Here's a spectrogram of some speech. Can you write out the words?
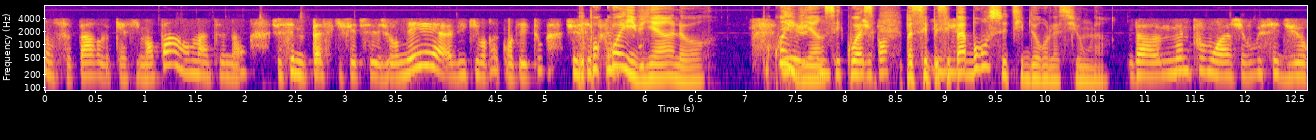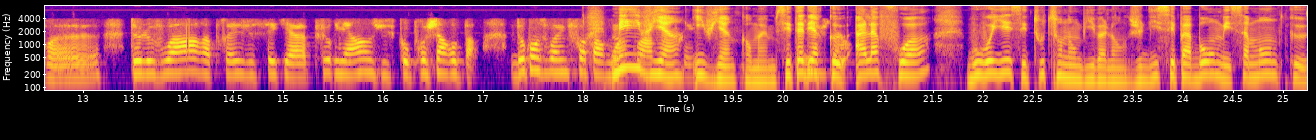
on se parle quasiment pas hein, maintenant. Je sais même pas ce qu'il fait de ses journées, lui qui me racontait tout. Je Mais sais pourquoi plus. il vient alors? Pourquoi il vient? C'est quoi? c'est- pense- il- pas bon ce type de relation là. Bah, même pour moi, j'avoue que c'est dur euh, de le voir. Après, je sais qu'il y a plus rien jusqu'au prochain repas. Donc, on se voit une fois par mois. Mais il vient, il vient quand même. C'est-à-dire que vient. à la fois, vous voyez, c'est toute son ambivalence. Je dis c'est pas bon, mais ça montre que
